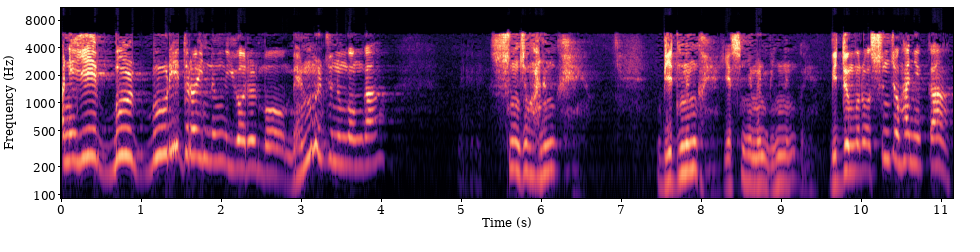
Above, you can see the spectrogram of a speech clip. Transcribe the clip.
아니 이 물 물이 들어 있는 이거를 뭐 맹물 주는 건가? 순종하는 거예요. 믿는 거예요. 예수님을 믿는 거예요. 믿음으로 순종하니까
